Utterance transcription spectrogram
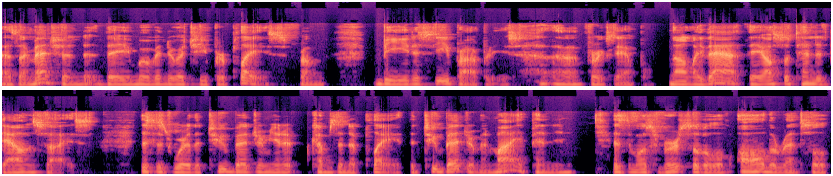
As I mentioned, they move into a cheaper place from B to C properties, uh, for example. Not only that, they also tend to downsize. This is where the two bedroom unit comes into play. The two bedroom, in my opinion, is the most versatile of all the rental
